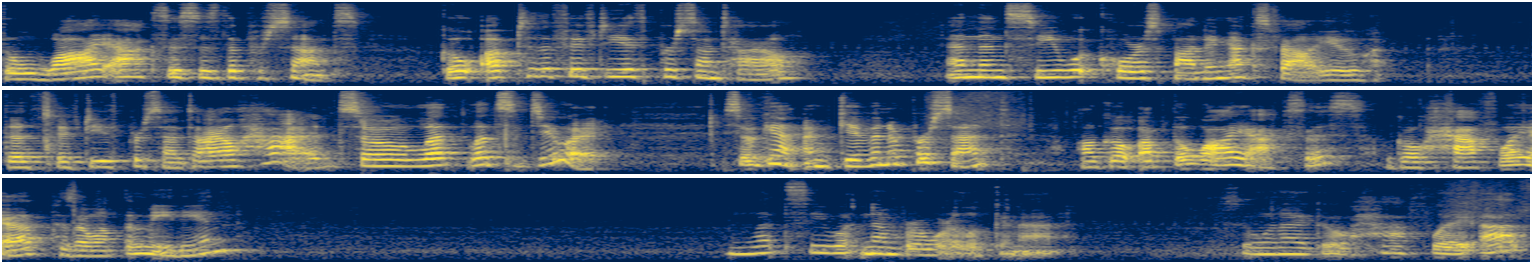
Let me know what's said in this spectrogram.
The y-axis is the percents. Go up to the 50th percentile and then see what corresponding x value the 50th percentile had. So let, let's do it. So again, I'm given a percent. I'll go up the y-axis. Go halfway up because I want the median. And let's see what number we're looking at. So when I go halfway up,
